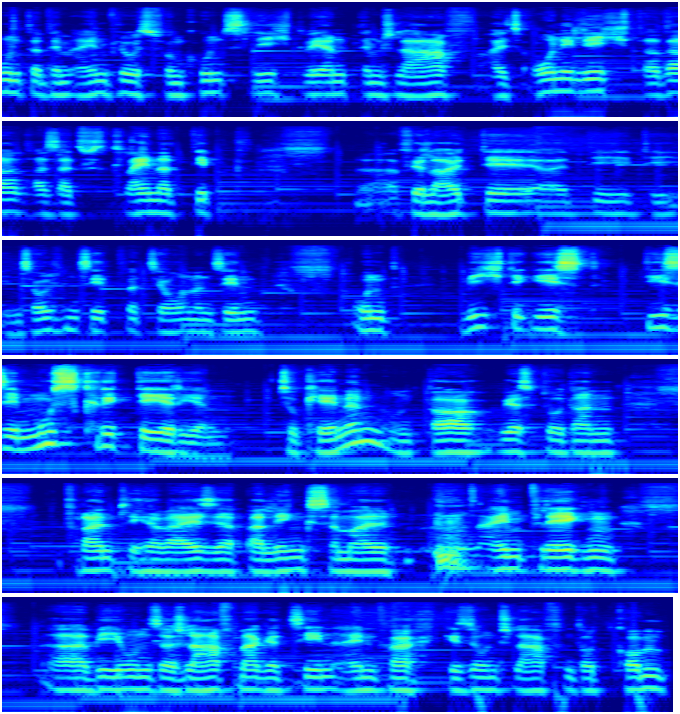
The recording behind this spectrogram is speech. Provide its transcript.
unter dem Einfluss von Kunstlicht während dem Schlaf als ohne Licht, oder? Das als kleiner Tipp für Leute, äh, die, die in solchen Situationen sind. Und wichtig ist, diese Musskriterien zu kennen. Und da wirst du dann freundlicherweise ein paar Links einmal einpflegen, äh, wie unser Schlafmagazin einfach gesundschlafen.com,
